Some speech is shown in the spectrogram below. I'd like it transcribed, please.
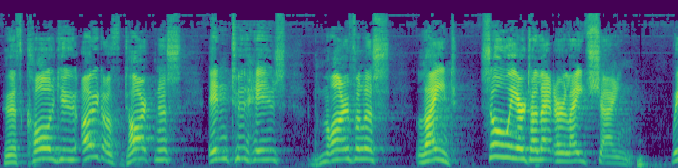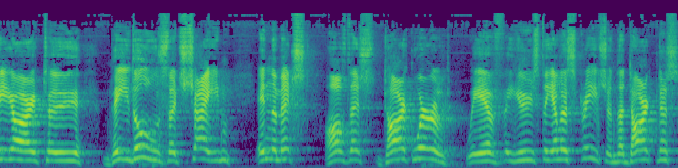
who hath called you out of darkness into his marvelous light. So we are to let our light shine. We are to be those that shine in the midst of this dark world. We have used the illustration the darkness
